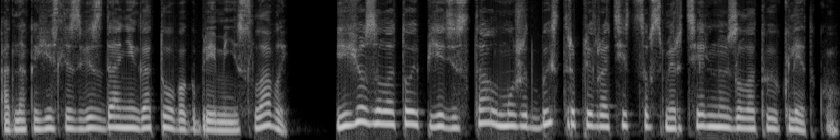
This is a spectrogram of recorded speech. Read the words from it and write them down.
Однако если звезда не готова к бремени славы, ее золотой пьедестал может быстро превратиться в смертельную золотую клетку.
